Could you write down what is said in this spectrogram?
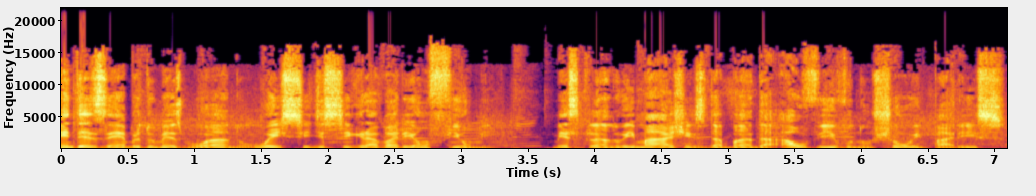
Em dezembro do mesmo ano, o ACDC gravaria um filme, mesclando imagens da banda ao vivo num show em Paris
